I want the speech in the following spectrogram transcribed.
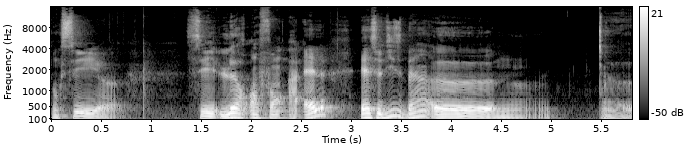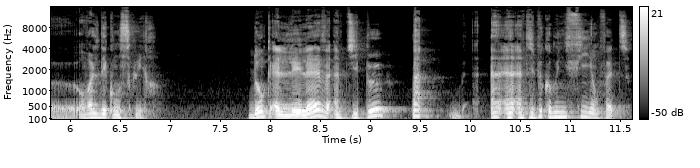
Donc c'est euh, c'est leur enfant à elles, et elles se disent, ben, on va le déconstruire. Donc elles l'élèvent un petit peu, un petit peu comme une fille en fait.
